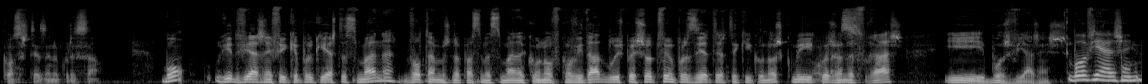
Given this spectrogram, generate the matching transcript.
com certeza no coração. Bom, O guia de viagem fica por aqui esta semana. Voltamos na próxima semana com um novo convidado. Luís Peixoto, foi um prazer ter-te aqui connosco, comigo e com a Joana Ferraz. E boas viagens. Boa viagem.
